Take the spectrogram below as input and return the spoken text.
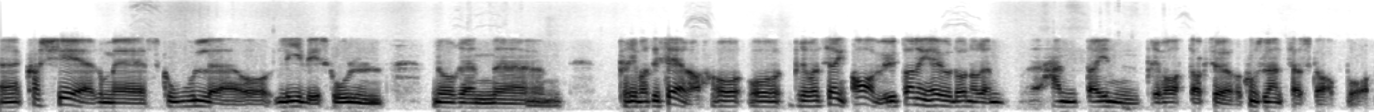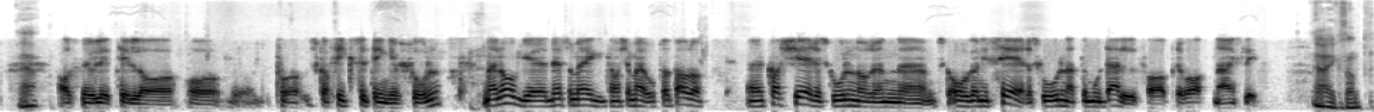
hva skjer med skole og livet i skolen når en privatiserer. Og, og, privatisering av utdanning er jo da når en henter inn private aktører, konsulentselskap og ja. alt mulig til å, å, å, skal fikse ting i skolen. Men òg eh, det som jeg kanskje er mer opptatt av, da, eh, hva skjer i skolen når en eh, skal organisere skolen etter modell fra privat næringsliv. Ja, ikke sant.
